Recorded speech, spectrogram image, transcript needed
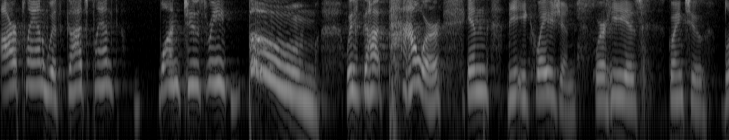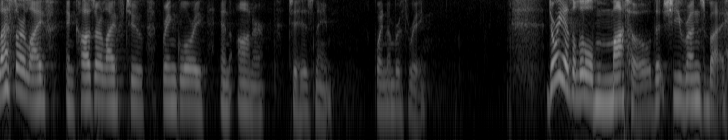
our plan with God's plan, one, two, three, boom! We've got power in the equation where He is going to bless our life and cause our life to bring glory and honor to His name. Point number three. Dory has a little motto that she runs by.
